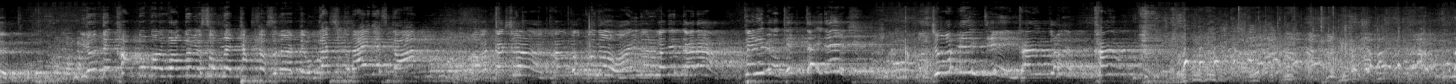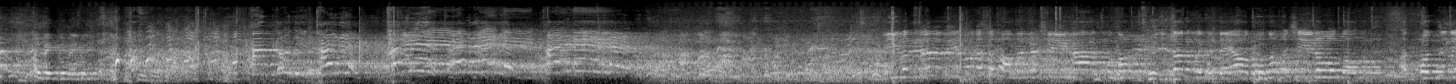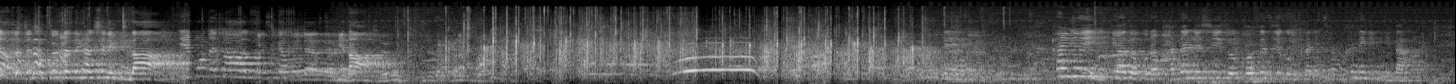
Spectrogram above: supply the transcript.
현실입니다. 일본에서 김수경 기자였습니다. 네. 한류의 인기와 더불어 반한류 시위도 거세지고 있다니 참 큰일입니다.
